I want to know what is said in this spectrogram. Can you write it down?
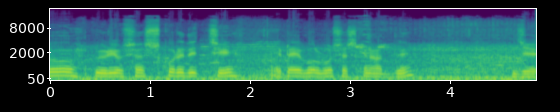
তো ভিডিও শেষ করে দিচ্ছি। এটাই বলব শেষ কেনার দিয়ে যে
